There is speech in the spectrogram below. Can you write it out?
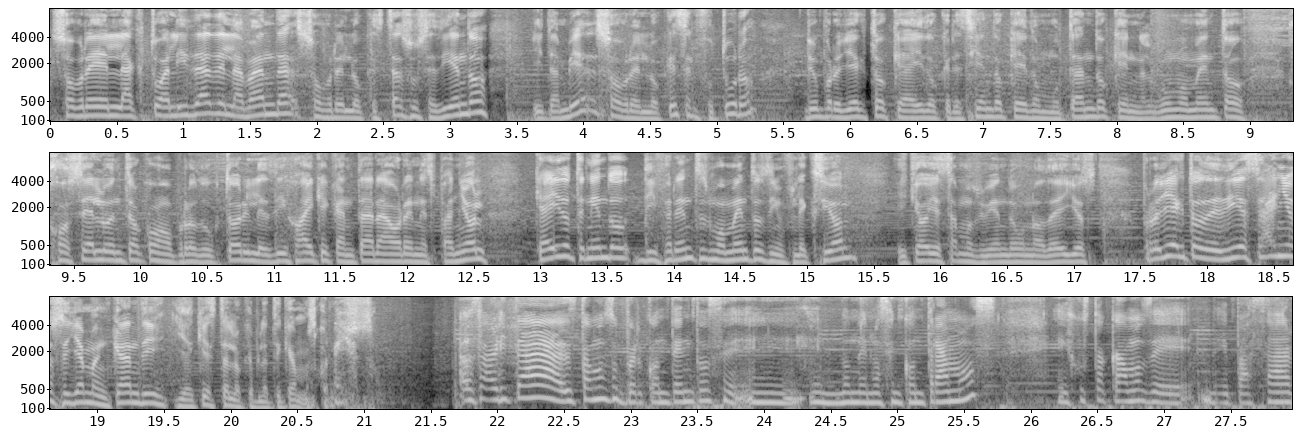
sobre la actualidad de la banda, sobre lo que está sucediendo y también sobre lo que es el futuro de un proyecto que ha ido creciendo, que ha ido mutando, que en algún momento José lo entró como productor y les dijo hay que cantar ahora en español que ha ido teniendo diferentes momentos de inflexión y que hoy estamos viviendo uno de ellos. Proyecto de 10 años, se llaman Candy y aquí está lo que platicamos con ellos. O sea, ahorita estamos súper contentos en, en, donde nos encontramos. Eh, justo acabamos de, de, pasar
